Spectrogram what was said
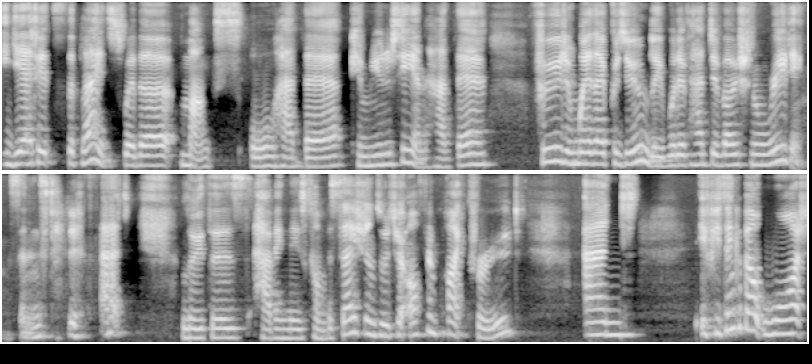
yet it's the place where the monks all had their community and had their food and where they presumably would have had devotional readings. And instead of that, Luther's having these conversations, which are often quite crude. And if you think about what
